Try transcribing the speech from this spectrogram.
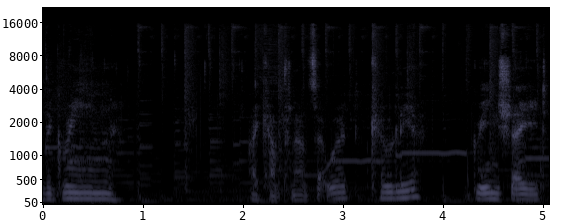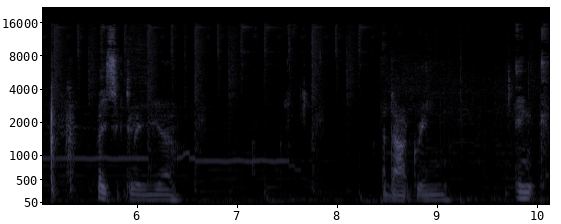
the green, I can't pronounce that word, Coelia, green shade, basically uh, a dark green ink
